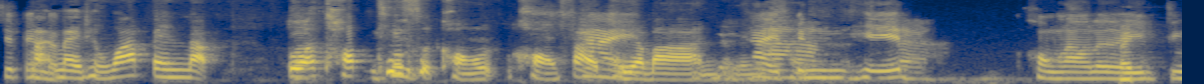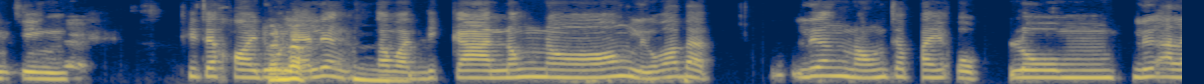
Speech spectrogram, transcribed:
จะเป็นหมายแบบหมายถึงว่าเป็นแบบตัวท็อปที่สุดของของฝ่ายใช่พยาบาลอย่างใช่เงี้ยเป็นเฮดของเราเลยไปจริง ๆ ที่จะคอยดูเป็นแลแบบเรื่องอืมสวัสดิการน้องๆ หรือว่าแบบ เรื่องน้องจะไปอบรมหรืออะไร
